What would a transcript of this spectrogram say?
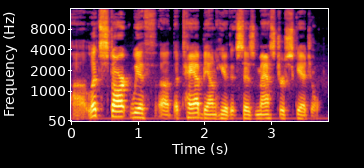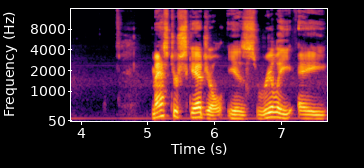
Uh, let's start with uh, the tab down here that says Master Schedule. Master Schedule is really a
